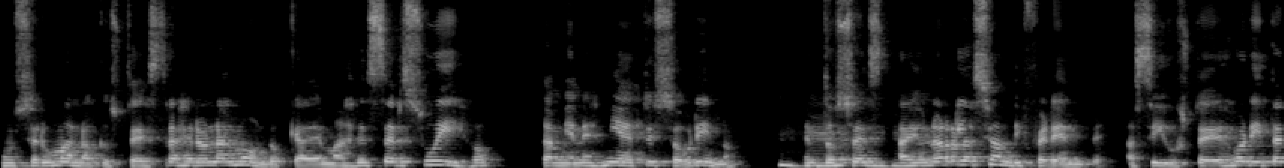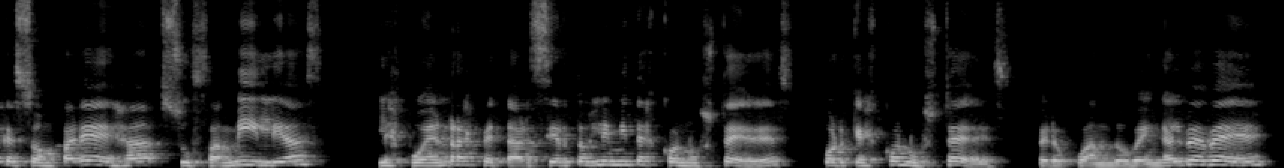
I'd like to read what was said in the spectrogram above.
un ser humano que ustedes trajeron al mundo, que además de ser su hijo, también es nieto y sobrino. Entonces hay una relación diferente. Así ustedes ahorita que son pareja, sus familias les pueden respetar ciertos límites con ustedes porque es con ustedes, pero cuando venga el bebé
